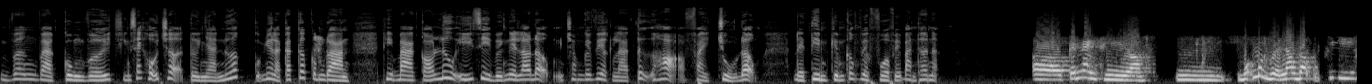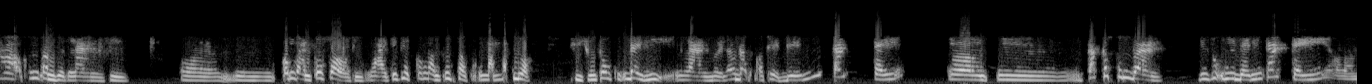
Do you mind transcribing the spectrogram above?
Vâng và cùng với chính sách hỗ trợ từ nhà nước cũng như là các cấp công đoàn thì bà có lưu ý gì với người lao động trong cái việc là tự họ phải chủ động để tìm kiếm công việc phù hợp với bản thân ạ? Ờ, cái này thì um, mỗi một người lao động khi họ không còn việc làm thì uh, công đoàn cơ sở thì ngoài cái việc công đoàn cơ sở cũng nắm bắt được thì chúng tôi cũng đề nghị là người lao động có thể đến các cái uh, các cấp công đoàn ví dụ như đến các cái uh,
